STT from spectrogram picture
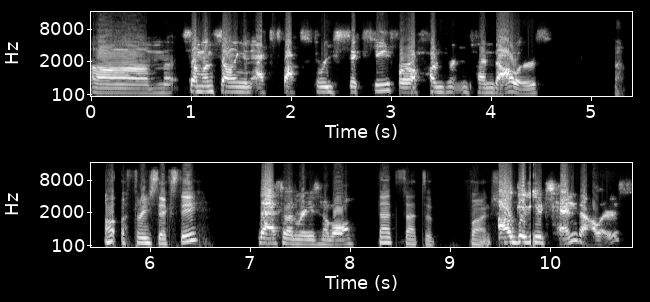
um, someone's selling an Xbox 360 for $110. Oh, 360. That's unreasonable. That's that's a bunch. I'll give you $10.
